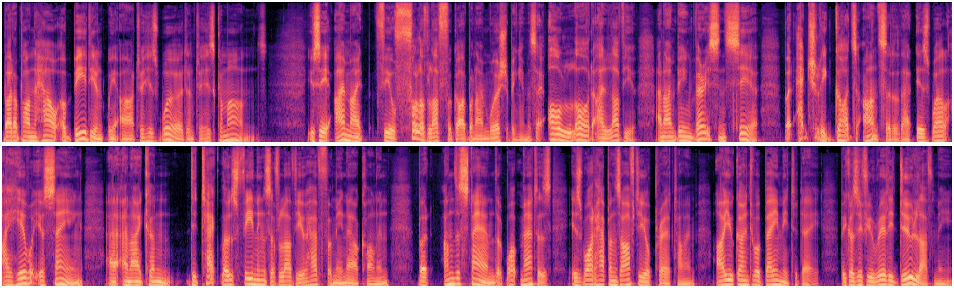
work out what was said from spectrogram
but upon how obedient we are to His word and to His commands. You see, I might feel full of love for God when I'm worshiping Him and say, Oh Lord, I love you. And I'm being very sincere. But actually, God's answer to that is, Well, I hear what you're saying, and I can detect those feelings of love you have for me now, Colin, but understand that what matters is what happens after your prayer time. Are you going to obey me today? Because if you really do love me,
